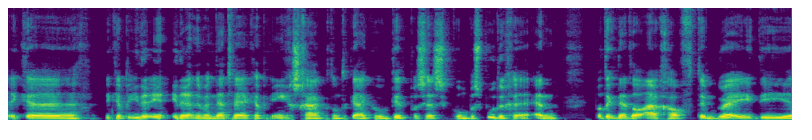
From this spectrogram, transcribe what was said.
ik, ik heb iedereen, iedereen in mijn netwerk heb ik ingeschakeld om te kijken hoe ik dit proces kon bespoedigen. En wat ik net al aangaf, Tim Gray, die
